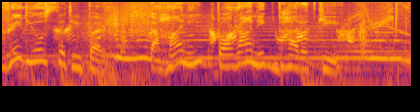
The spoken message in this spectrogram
रेडियो सिटी पर कहानी पौराणिक भारत की।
